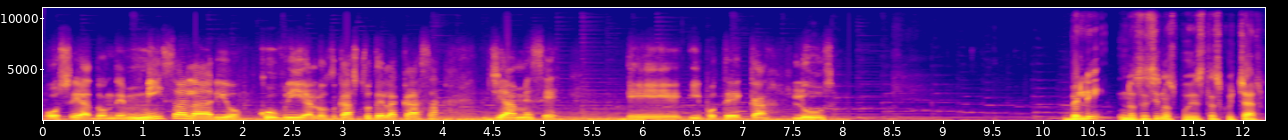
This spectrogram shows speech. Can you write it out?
O sea, donde mi salario cubría los gastos de la casa, llámese eh, hipoteca, luz. Beli, no sé si nos pudiste escuchar.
